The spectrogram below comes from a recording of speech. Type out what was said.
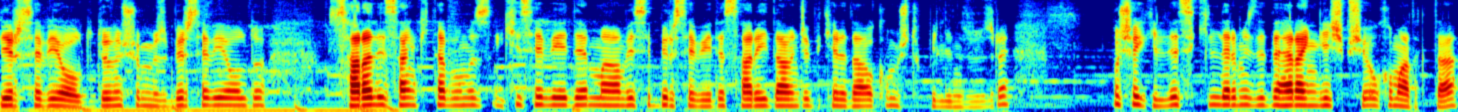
bir seviye oldu. Dönüşümümüz bir seviye oldu. Sarı lisan kitabımız iki seviyede, mavisi bir seviyede. Sarıyı daha önce bir kere daha okumuştuk bildiğiniz üzere. Bu şekilde skilllerimizde de herhangi hiçbir şey okumadık daha.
